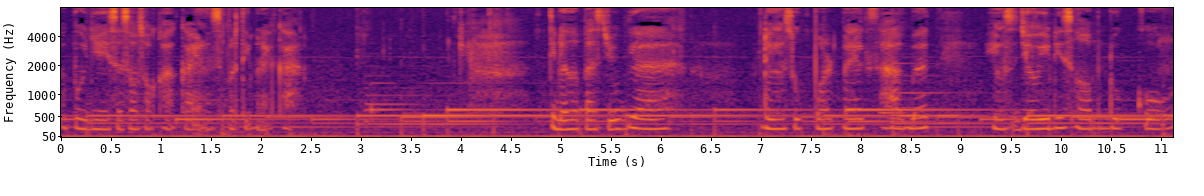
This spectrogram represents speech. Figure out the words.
mempunyai sesosok kakak yang seperti mereka. Tidak lepas juga dengan support banyak sahabat yang sejauh ini selalu mendukung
